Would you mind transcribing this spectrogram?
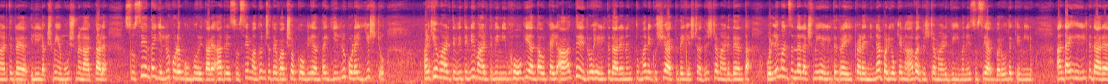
ಮಾಡ್ತಿದ್ರೆ ಇಲ್ಲಿ ಲಕ್ಷ್ಮಿ ಎಮೋಷ್ನಲ್ ಆಗ್ತಾಳೆ. ಸುಸೆ ಅಂತ ಎಲ್ಲರೂ ಕೂಡ ಮುಗ್ ಮುರಿತಾರೆ. ಆದರೆ ಸುಸೆ ಮಗನ ಜೊತೆ ವರ್ಕ್ಶಾಪ್ಗೆ ಹೋಗಲಿ ಅಂತ ಎಲ್ಲರೂ ಕೂಡ ಎಷ್ಟು ಅಡುಗೆ ಮಾಡ್ತೀವಿ, ತಿಂಡಿ ಮಾಡ್ತೀವಿ, ನೀವು ಹೋಗಿ ಅಂತ ಅವ್ರ ಕೈಲಿ ಆಗದೆ ಇದ್ರು ಹೇಳ್ತಿದ್ದಾರೆ ನಂಗೆ ತುಂಬಾ ಖುಷಿ ಆಗ್ತದೆ, ಎಷ್ಟು ಅದೃಷ್ಟ ಮಾಡಿದೆ ಅಂತ. ಒಳ್ಳೆ ಮನಸ್ಸಿಂದ ಲಕ್ಷ್ಮಿ ಹೇಳ್ತಿದ್ರೆ, ಈ ಕಡೆ ನಿನ್ನ ಪಡೆಯೋಕೆ ನಾವು ಅದೃಷ್ಟ ಮಾಡಿದ್ವಿ, ಈ ಮನೆ ಸುಸಿಯಾಗಿ ಬರೋದಕ್ಕೆ ನೀನು ಅಂತ ಹೇಳ್ತಿದ್ದಾರೆ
